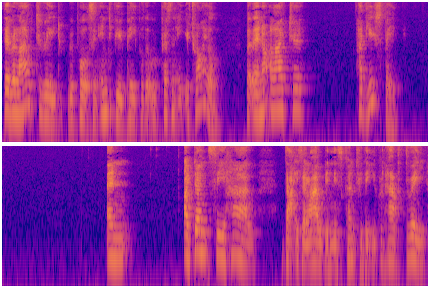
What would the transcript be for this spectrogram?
They're allowed to read reports and interview people that were present at your trial, but they're not allowed to have you speak. And I don't see how that is allowed in this country that you can have three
